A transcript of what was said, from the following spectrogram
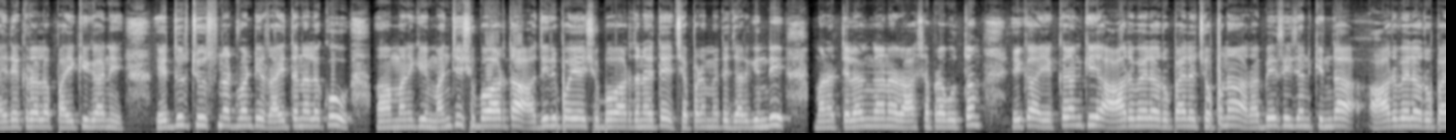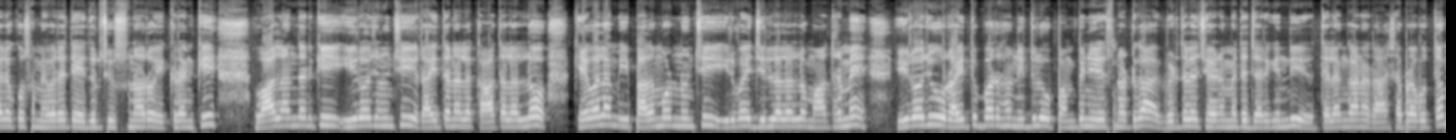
ఐదు ఎకరాల పైకి కానీ ఎదురు చూస్తున్నటువంటి రైతన్నలకు మనకి మంచి శుభవార్త అదిరిపోయే శుభవార్తనైతే చెప్పడం అయితే జరిగింది మన తెలంగాణ రాష్ట్ర ప్రభుత్వం. ఇక ఎకరానికి ఆరు వేల రూపాయల చొప్పున రబీ సీజన్ కింద ఆరు వేల రూపాయల కోసం ఎవరైతే ఎదురు చూస్తున్నారో ఎకరానికి వాళ్ళందరికీ ఈ రోజు నుంచి రైతన్నల ఖాతాలలో కేవలం ఈ పదమూడు నుంచి ఇరవై జిల్లాలలో మాత్రమే ఈరోజు రైతు భరోసా నిధులు పంపిణీ చేసినట్టుగా విడుదల చేయడం అయితే జరిగింది. తెలంగాణ రాష్ట్ర ప్రభుత్వం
